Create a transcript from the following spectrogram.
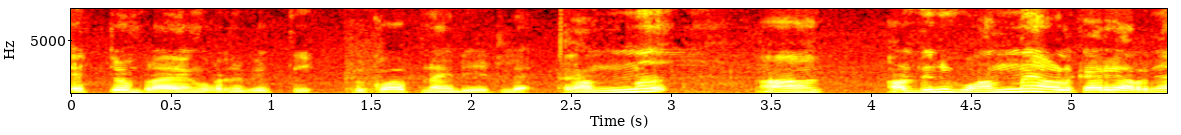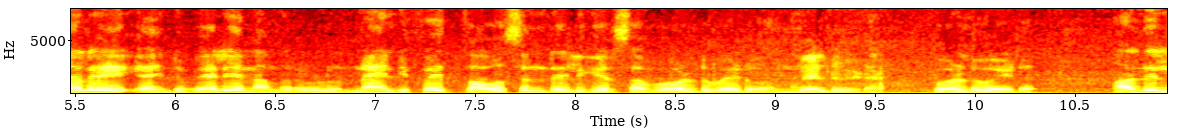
ഏറ്റവും പ്രായം കുറഞ്ഞ വ്യക്തി കോപ്പ് നയന്റി എയ്റ്റിലെ. അന്ന് ആ അതിന് വന്ന ആൾക്കാരെ അറിഞ്ഞാലേ അതിന്റെ വില എന്നാന്ന് അറിയുള്ളൂ നയന്റി ഫൈവ് തൗസൻഡ് ഡെലിഗേറ്റ്സ് ആണ് വേൾഡ് വൈഡ് വന്നത്. വേൾഡ് വൈഡ് വേൾഡ് വൈഡ് അതിൽ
